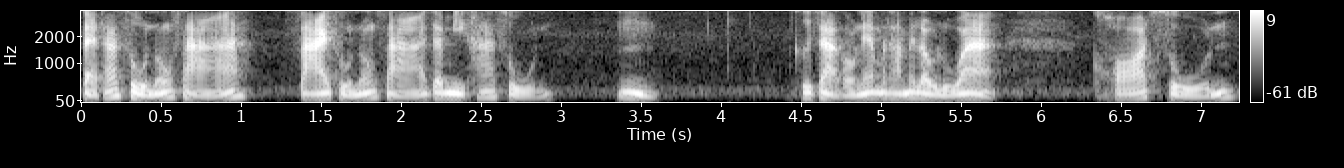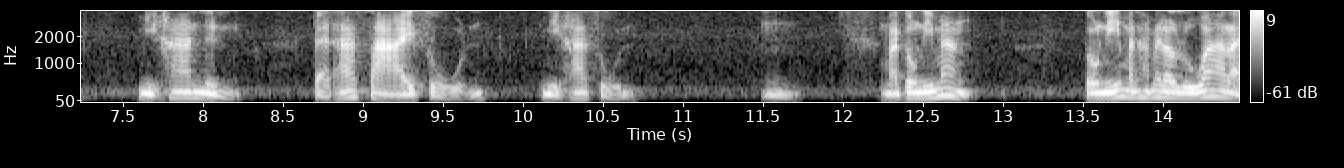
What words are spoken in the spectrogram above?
แต่ถ้าศูนย์องศาไซน์ศูนย์องศาจะมีค่าศูนย์อืมคือจากตรงเนี้ยมันทำให้เรารู้ว่าคอสศูนย์มีค่าหนึ่ง แต่ถ้าไซน์ศูนย์มีค่าศูนย์มมาตรงนี้มั่ง ตรงนี้มันทำให้เรารู้ว่าอะไร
